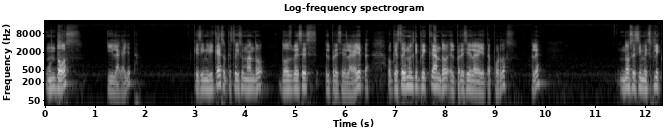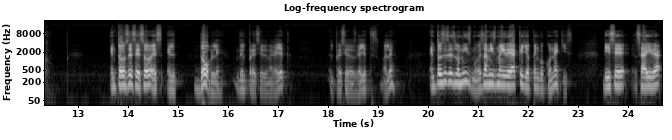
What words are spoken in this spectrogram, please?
Un 2 y la galleta. ¿Qué significa eso? Que estoy sumando dos veces el precio de la galleta. O que estoy multiplicando el precio de la galleta por 2. ¿Vale? No sé si me explico. Entonces eso es el doble del precio de una galleta. El precio de dos galletas. ¿Vale? Entonces es lo mismo. Es la misma idea que yo tengo con X. Dice Saida,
